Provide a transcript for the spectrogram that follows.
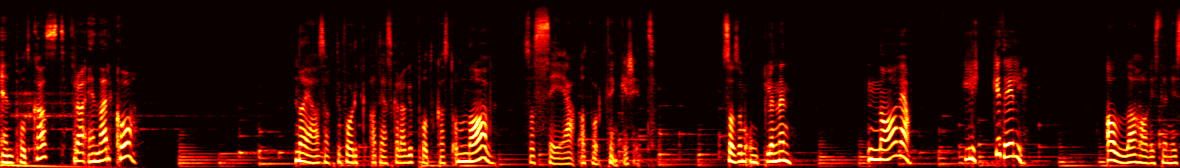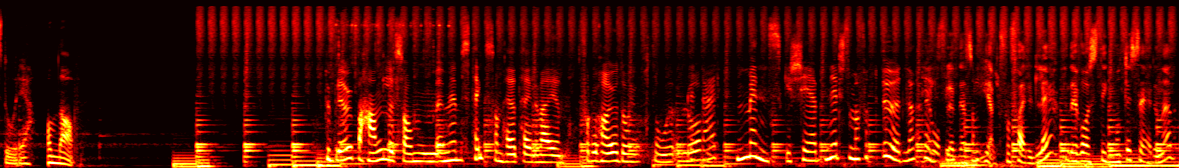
En podkast fra NRK. Når jeg har sagt til folk at jeg skal lage podkast om Nav, så ser jeg at folk tenker sitt. Sånn som onkelen min. Nav, ja. Lykke til! Alle har visst en historie om Nav. Du blir jo behandlet som med mistenksomhet hele veien, for du har jo da gjort noe ulovlig. Det er menneskeskjebner som har fått ødelagt Jeg opplevde det som helt forferdelig. Det var stigmatiserende.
